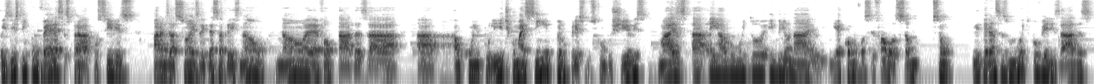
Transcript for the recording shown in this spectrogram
existem conversas para possíveis paralisações, e dessa vez não, não é, voltadas a, a, ao cunho político, mas sim pelo preço dos combustíveis, mas a, em algo muito embrionário. E é como você falou, são, são lideranças muito pulverizadas,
